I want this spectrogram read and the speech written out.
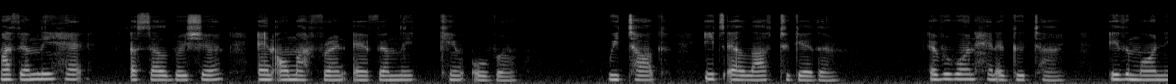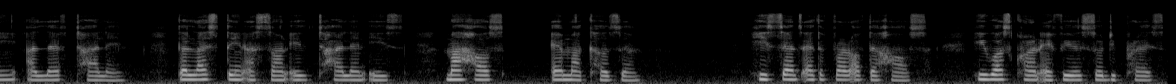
my family had a celebration and all my friends and family came over. We talked, eat and laughed together. Everyone had a good time. In the morning, I left Thailand. The last thing I saw in Thailand is my house and my cousin. He sat at the front of the house. He was crying and feeling so depressed,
